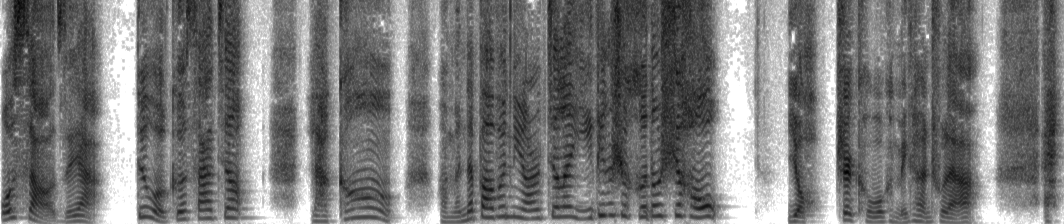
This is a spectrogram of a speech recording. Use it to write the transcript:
我嫂子呀，对我哥撒娇，老公，我们的宝贝女儿将来一定是河东狮吼。哟，这可我可没看出来啊。哎，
